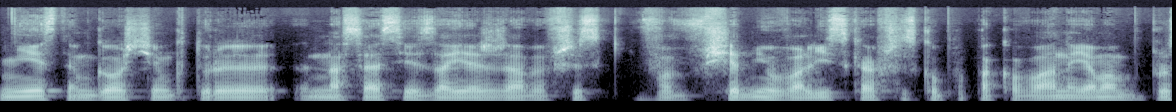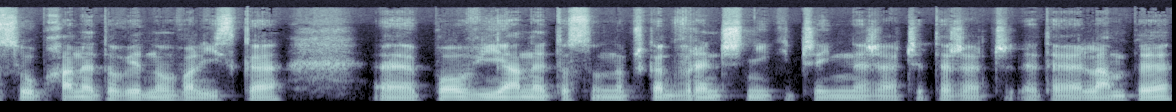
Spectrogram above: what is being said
nie jestem gościem, który na sesję zajeżdża we wszystkich, w, siedmiu walizkach, wszystko popakowane. Ja mam po prostu upchane to w jedną walizkę, e, poowijane to są na przykład wręczniki czy inne rzeczy, te rzeczy, te lampy,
